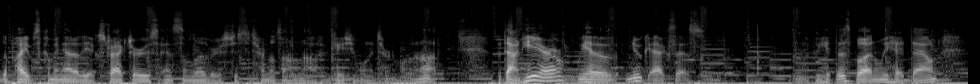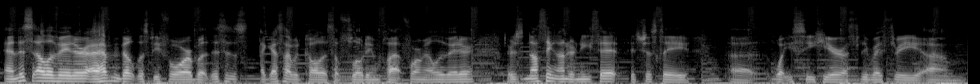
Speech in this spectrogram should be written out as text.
the pipes coming out of the extractors, and some levers just to turn those on and off in case you want to turn them on and off. But down here, we have nuke access. If we hit this button, we head down. And this elevator, I haven't built this before, but this is, I guess I would call this a floating platform elevator. There's nothing underneath it. It's just a, uh, what you see here, a 3x3 um,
